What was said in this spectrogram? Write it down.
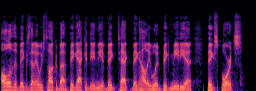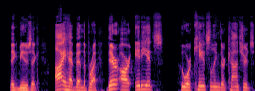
all of the bigs that I always talk about big academia, big tech, big Hollywood, big media, big sports, big music. I have been the pariah. There are idiots who are canceling their concerts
